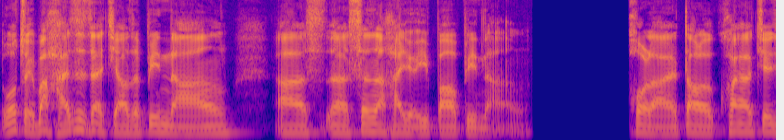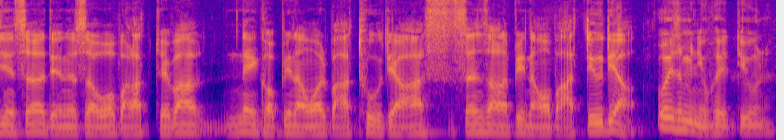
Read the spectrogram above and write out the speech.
我嘴巴还是在嚼着槟榔啊，呃，身上还有一包槟榔。后来到了快要接近十二点的时候，我把它嘴巴那口槟榔，我把它吐掉啊，身上的槟榔我把它丢掉。为什么你会丢呢？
